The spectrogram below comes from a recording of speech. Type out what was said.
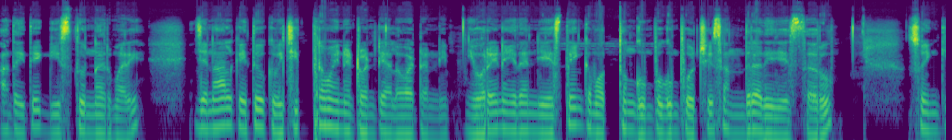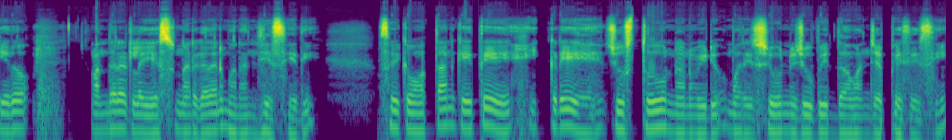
అదైతే గీస్తున్నారు మరి. జనాలకైతే ఒక విచిత్రమైనటువంటి అలవాటు అండి ఎవరైనా ఏదైనా చేస్తే ఇంకా మొత్తం గుంపు గుంపు వచ్చేసి అందరూ అది చేస్తారు. సో ఇంకేదో అందరూ అట్లా చేస్తున్నారు కదా అని మనం చేసేది. సో ఇక మొత్తానికైతే ఇక్కడే చూస్తూ ఉన్నాను వీడియో. మరి శివుణ్ణి చూపిద్దామని చెప్పేసేసి.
